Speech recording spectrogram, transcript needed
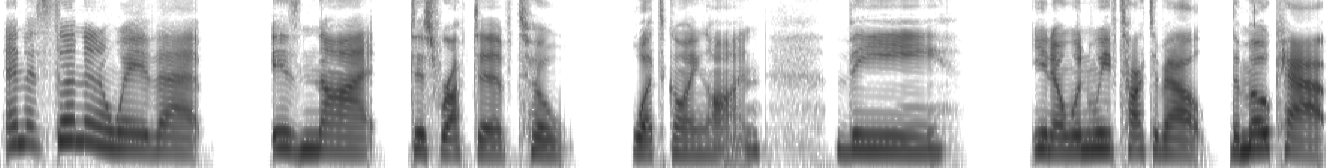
And it's done in a way that is not disruptive to what's going on. The, you know, when we've talked about the mocap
